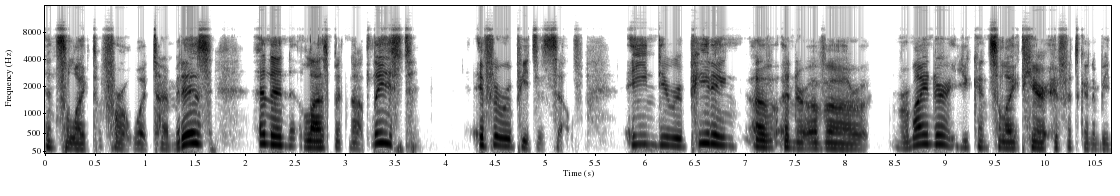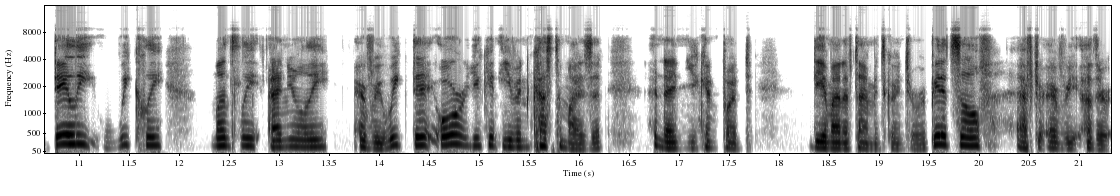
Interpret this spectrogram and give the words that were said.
and select for what time it is. And then last but not least, if it repeats itself. In the repeating of, of a reminder, you can select here if it's going to be daily, weekly, monthly, annually, every weekday, or you can even customize it and then you can put the amount of time it's going to repeat itself after every other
